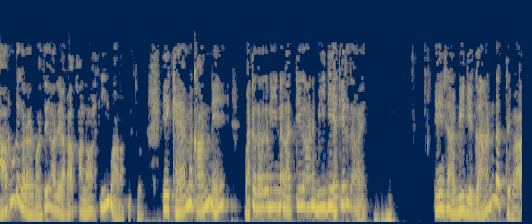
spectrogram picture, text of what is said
ආරූඪ කරාට පස්සේ ආර්යකා කනවා සීමාවක් නැතුව. ඒ කෑම කන්නේ වට කරගෙන ඉන්න කට්ටිය ගන්න බීඩිය හැටියට තමයි. ඒ නිසා බීඩිය ගහන්නත් එපා.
